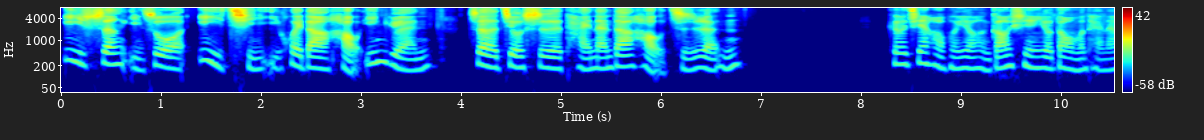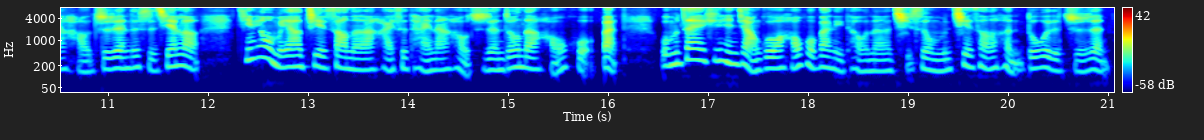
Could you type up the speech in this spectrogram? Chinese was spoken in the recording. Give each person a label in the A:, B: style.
A: 一生一座、一期一会的好姻缘。这就是台南的好职人。各位亲爱好朋友，很高兴又到我们台南好职人的时间了。今天我们要介绍的呢，还是台南好职人中的好伙伴。我们在先前讲过，好伙伴里头呢，其实我们介绍了很多位的职人，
